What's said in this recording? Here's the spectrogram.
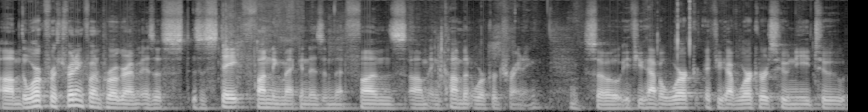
Um, the Workforce Training Fund program is a, is a state funding mechanism that funds um, incumbent worker training. So if you have a work, if you have workers who need to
